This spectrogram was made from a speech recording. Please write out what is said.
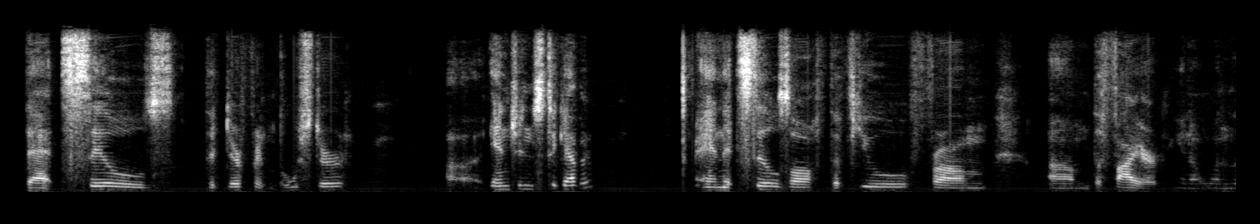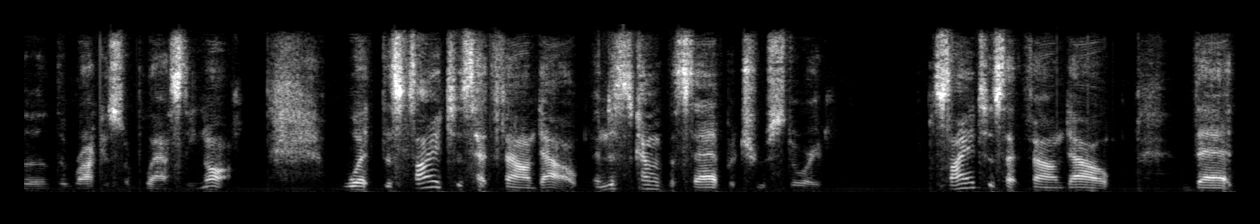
that seals the different booster uh, engines together and it seals off the fuel from um, the fire, you know, when the, the rockets are blasting off. What the scientists had found out, and this is kind of a sad but true story, scientists had found out that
